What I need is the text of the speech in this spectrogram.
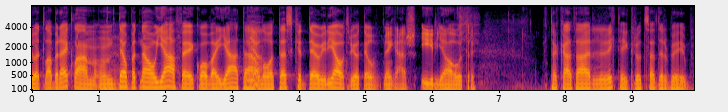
ļoti laba reklāma. Un tev pat nav jāfeiko vai jātēlo Jā. tas, ka tev ir jautri, jo tev vienkārši ir jautri. Tā kā tā ir rīktīgi krūta sadarbība.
